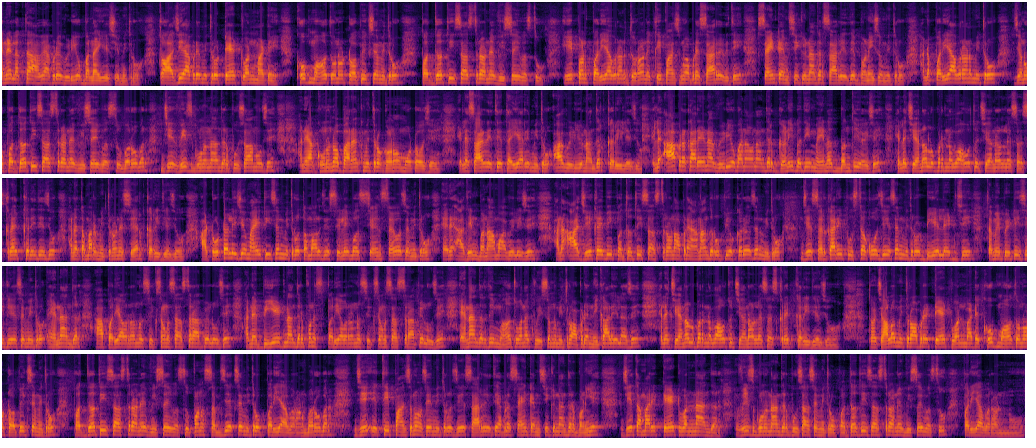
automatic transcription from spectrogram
એને લગતા હવે આપણે વીડિયો બનાવીએ છીએ મિત્રો. તો આજે આપણે મિત્રો ટેટ વન માટે ખૂબ મહત્ત્વનો ટોપિક છે મિત્રો, પદ્ધતિશાસ્ત્ર અને વિષય વસ્તુ એ પણ પર્યાવરણ ધોરણ એકથી પાંચનું આપણે સારી રીતે સાયન્ટ એમસીક્યુના અંદર સારી રીતે ભણીશું મિત્રો. અને પર્યાવરણ મિત્રો, જેનું પદ્ધતિશાસ્ત્ર અને વિષય વસ્તુ બરાબર, જે વીસ ગુણના અંદર પૂછવાનું છે. અને આ ગુણનો ભારાંક મિત્રો ઘણો મોટો છે. એટલે સારી રીતે તૈયારી મિત્રો આ વિડીયોના અંદર કરી લેજો. એટલે આ પ્રકારેના વીડિયો બનાવવાના અંદર ઘણી બધી મહેનત બનતી હોય છે. એટલે ચેનલ ઉપર નવા હો તો ચેનલને સબસ્ક્રાઇબ કરી દેજો અને તમારા મિત્રોને શેર કરી દેજો. આ ટોટલી જે માહિતી છે ને મિત્રો, તમારો જે સિલેબસ ચેન્જ થયો છે મિત્રો, એને આધીન બનાવવામાં આવેલી છે. અને આ જે કંઈ બી પદ્ધતિશાસ્ત્રનો આપણે આના અંદર ઉપયોગ કર્યો છે ને મિત્રો, જે સરકારી પુસ્તકો જે છે ને મિત્રો ડીએલએડ જે તમે પીટીસી કહે છે મિત્રો, એના અંદર આ પર્યાવરણનું શિક્ષણ શાસ્ત્ર આપેલું છે. અને બીએડના અંદર પણ પર્યાવરણનું શિક્ષણ શાસ્ત્ર આપેલું છે. એના અંદરથી મહત્ત્વના ક્વેશ્ચનો મિત્રો આપણે નીકાળેલા છે. એટલે ચેનલ ઉપર નવા હો તો ચેનલને સબસ્ક્રાઈબ કરી દેજો. તો ચાલો મિત્રો આપણે ટેટ વન માટે ખૂબ મહત્ત્વનો ટોપિક છે મિત્રો. પદ્ધતિશાસ્ત્ર અને વિષય વસ્તુ પણ સબ્જેક્ટ છે મિત્રો પર્યાવરણ, બરાબર? જે એકથી પાંચનો છે મિત્રો, જે સારી રીતે આપણે સાઈન્ટ એમસીક્યુના અંદર ભણીએ, જે તમારી ટેટ વનના અંદર વીસ ગુણના અંદર પૂછાશે મિત્રો. પદ્ધતિશાસ્ત્ર અને વિષય વસ્તુ પર્યાવરણનું.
